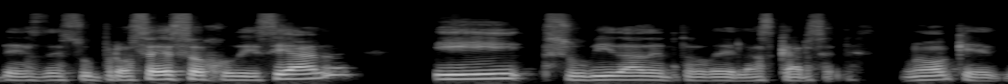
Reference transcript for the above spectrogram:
desde su proceso judicial y su vida dentro de las cárceles, ¿no? Que,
